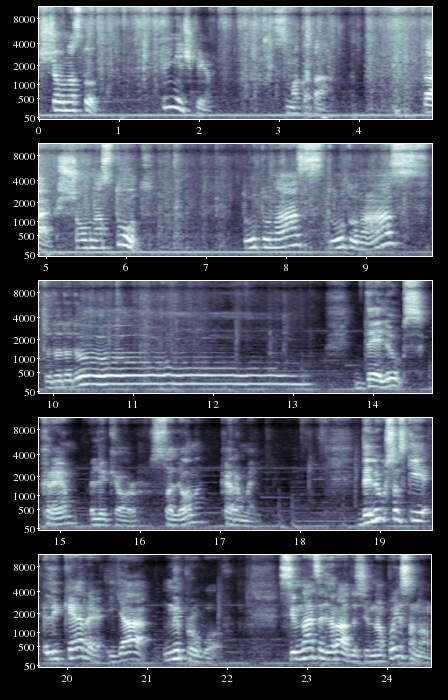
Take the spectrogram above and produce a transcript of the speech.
Що в нас тут? Фінічки. Смакота. Так, що в нас тут? Тут у нас, тут у нас. Ту-ду-ду-ду. Делюкс крем лікер. Сольона карамель. Делюксовські лікери я не пробував. 17 градусів написано.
